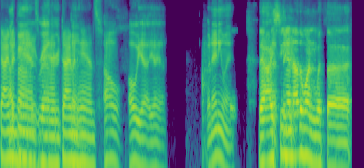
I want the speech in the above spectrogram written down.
Diamond hands, man. Diamond entertaining. hands. Oh, oh yeah, yeah, yeah. But anyway, That I That seen thing- another one with uh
